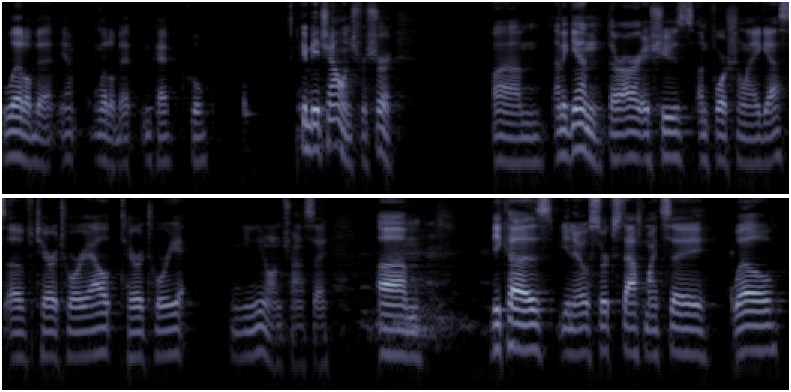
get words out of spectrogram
A little bit, yep, a little bit. Okay, cool. It can be a challenge for sure. Um, and again, there are issues, unfortunately, I guess, of territorial, territory, I mean, you know what I'm trying to say. Um, because, you know, circ staff might say, well,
